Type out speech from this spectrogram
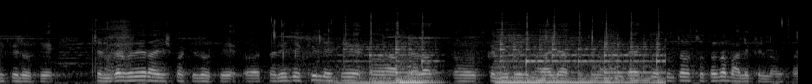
देखील होते. चंदगडमध्ये राजेश पाटील होते. तरी देखील येथे आपल्याला कमी लीड मिळाले असं तुम्ही म्हणताय. तो तुमचा स्वतःचा बालेकिल्ला होता.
